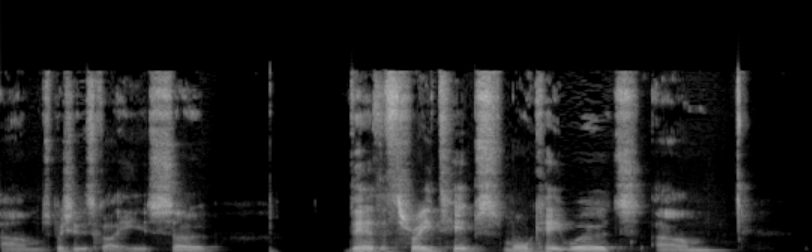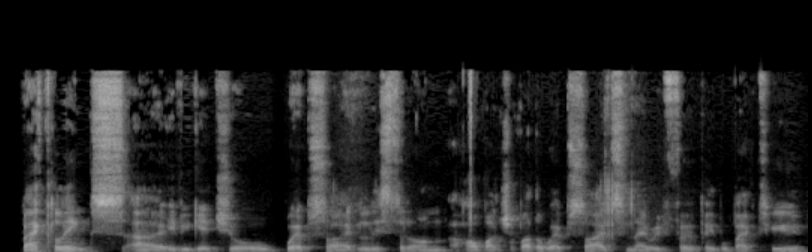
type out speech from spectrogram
um, especially this guy here. So they're the three tips more keywords, um, backlinks. Uh, if you get your website listed on a whole bunch of other websites and they refer people back to you,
